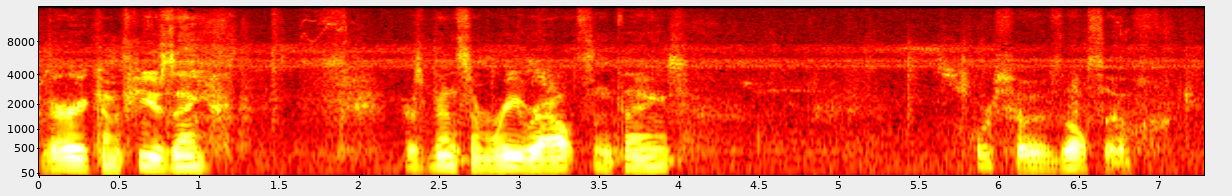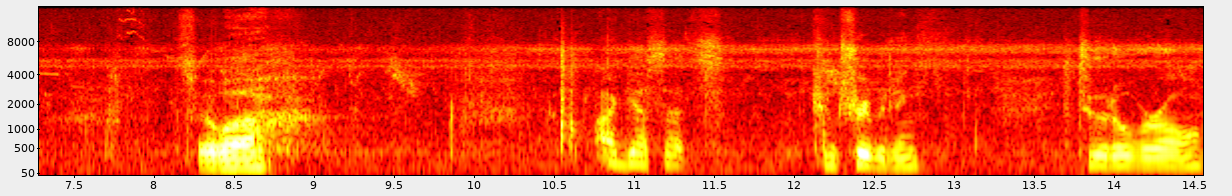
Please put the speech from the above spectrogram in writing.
very confusing. There's been some reroutes and things. Horse hooves also. So, uh, I guess that's contributing to it overall.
